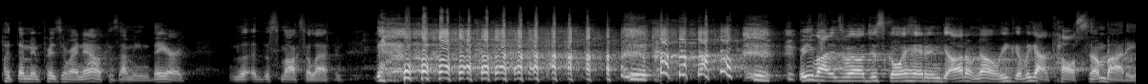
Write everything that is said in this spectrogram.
put them in prison right now because, I mean, they are, the, the smocks are laughing. we might as well just go ahead and, I don't know, we, we got to call somebody.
